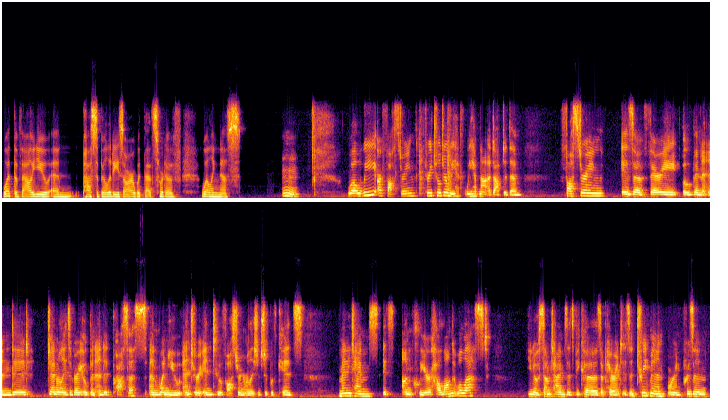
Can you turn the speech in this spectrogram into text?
what the value and possibilities are with that sort of willingness? Mm. well we are fostering three children. We we have not adopted them. Fostering is a very open-ended generally it's a very open-ended process and when you enter into a fostering relationship with kids many times it's unclear how long it will last you know, sometimes it's because a parent is in treatment or in prison.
